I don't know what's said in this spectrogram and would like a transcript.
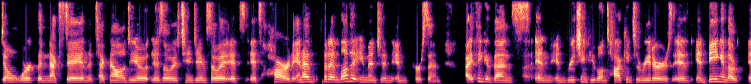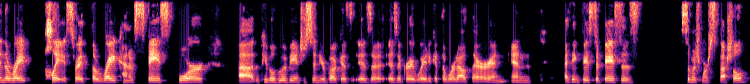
don't work the next day and the technology is always changing. So it's it's hard. And i but i love that you mentioned in person. I think events and in reaching people and talking to readers is and being in the in the right place right? The right kind of space for uh, the people who would be interested in your book is is a is a great way to get the word out there. And and i think face to face is so much more special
